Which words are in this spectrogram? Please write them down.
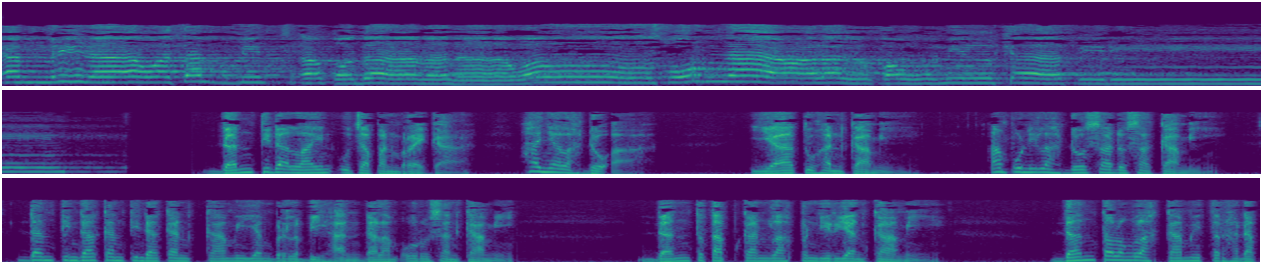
أمرنا وثبت أقدامنا وانصرنا على القوم الكافرين Dan tidak lain ucapan mereka, hanyalah doa. Ya Tuhan kami, ampunilah dosa-dosa kami, dan tindakan-tindakan kami yang berlebihan dalam urusan kami. Dan tetapkanlah pendirian kami, dan tolonglah kami terhadap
